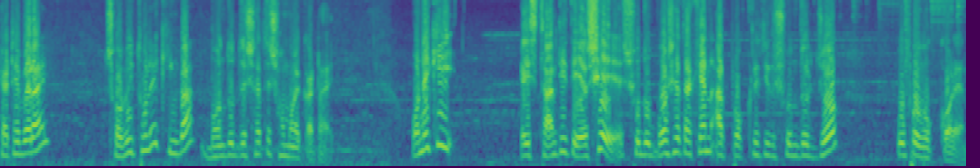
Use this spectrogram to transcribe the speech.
হেঁটে বেড়ায়, ছবি তুলে কিংবা বন্ধুদের সাথে সময় কাটায়। অনেকেই এই স্থানটিতে এসে শুধু বসে থাকেন আর প্রকৃতির সৌন্দর্য উপভোগ করেন।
